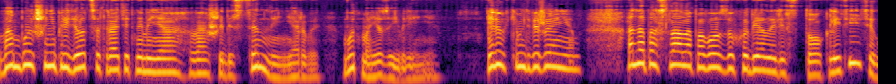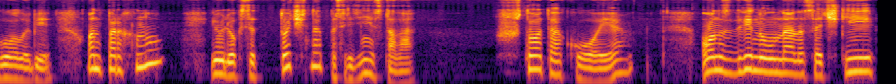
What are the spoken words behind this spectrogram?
«Вам больше не придется тратить на меня ваши бесценные нервы. Вот мое заявление». И легким движением она послала по воздуху белый листок. «Летите, голуби!» Он порхнул и улегся точно посредине стола. «Что такое?» Он сдвинул на нос очки,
